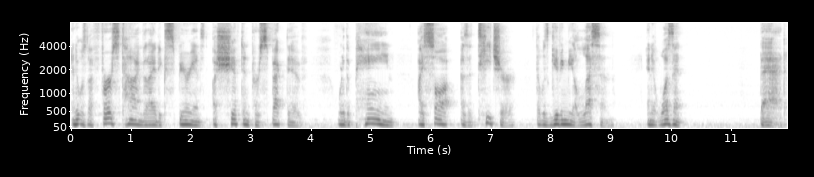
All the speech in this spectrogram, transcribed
And it was the first time that I had experienced a shift in perspective where the pain I saw as a teacher that was giving me a lesson and it wasn't bad.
